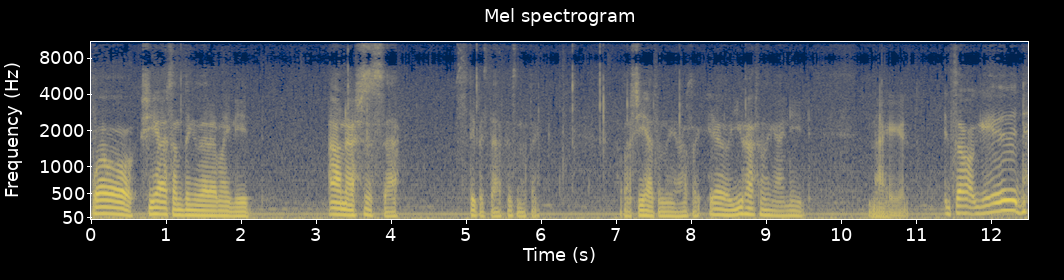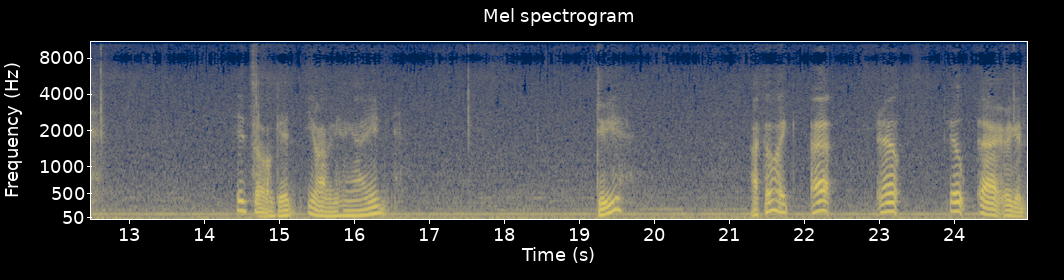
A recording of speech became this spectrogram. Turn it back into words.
Whoa, she has something that I might need. Oh no, she's just staff. Stupid staff, it's nothing. Well, she had something, I was like, yo, you have something I need. You're good. It's all good. It's all good. You don't have anything I need. Do you? I feel like, uh, no, nope. Alright, we're good.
